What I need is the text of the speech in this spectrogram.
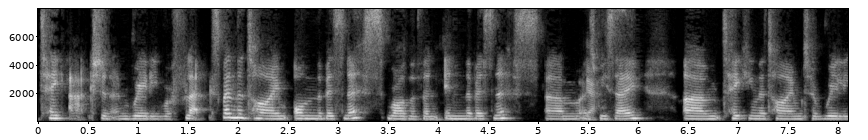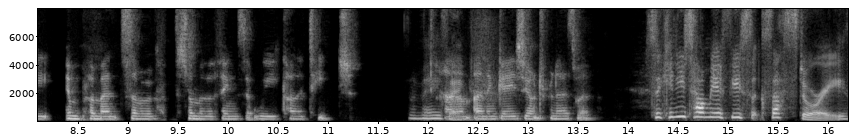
take action and really reflect spend the time on the business rather than in the business um, as we say. Um, taking the time to really implement some of some of the things that we kind of teach amazing. um, and engage the entrepreneurs with so, can you tell me a few success stories?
